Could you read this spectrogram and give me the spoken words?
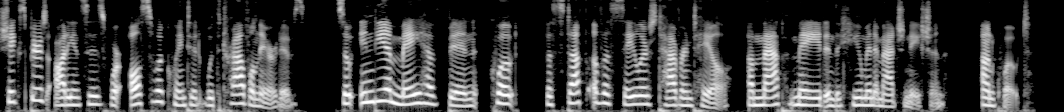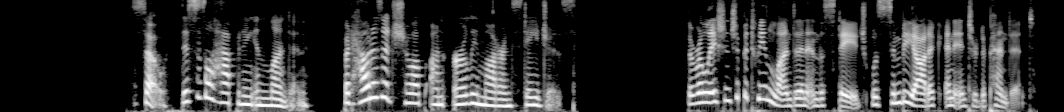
Shakespeare's audiences were also acquainted with travel narratives, so India may have been, quote, the stuff of a sailor's tavern tale, a map made in the human imagination, unquote. So, this is all happening in London, but how does it show up on early modern stages? The relationship between London and the stage was symbiotic and interdependent.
